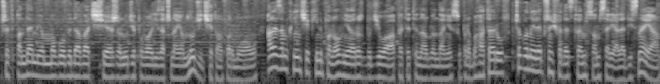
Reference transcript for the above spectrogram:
Przed pandemią mogło wydawać się, że ludzie powoli zaczynają nudzić się tą formułą, ale zamknięcie kin ponownie rozbudziło apetyty na oglądanie superbohaterów, czego najlepszym świadectwem są seriale Disneya.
